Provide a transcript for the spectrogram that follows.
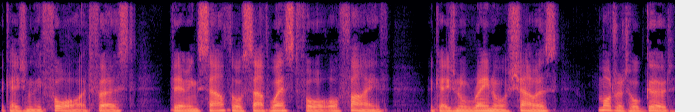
occasionally 4 at first, veering south or southwest 4 or 5, occasional rain or showers, moderate or good.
